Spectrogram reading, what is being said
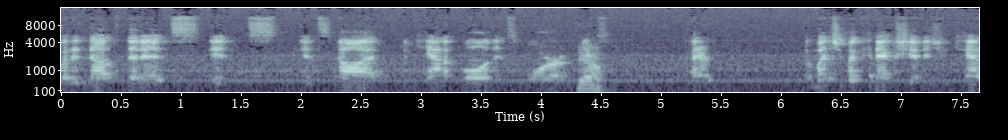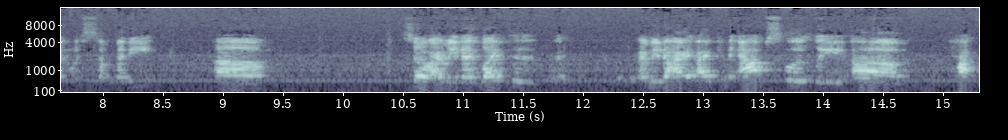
but enough that it's it's it's not mechanical and it's more Yeah. I don't as much of a connection as you can with somebody. Um, so I mean, I'd like to. I mean, I, I can absolutely. Um, ha-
